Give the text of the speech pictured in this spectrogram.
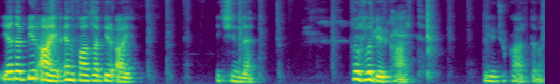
ya da bir ay en fazla bir ay içinde. Hızlı bir kart. Büyücü kartımız.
